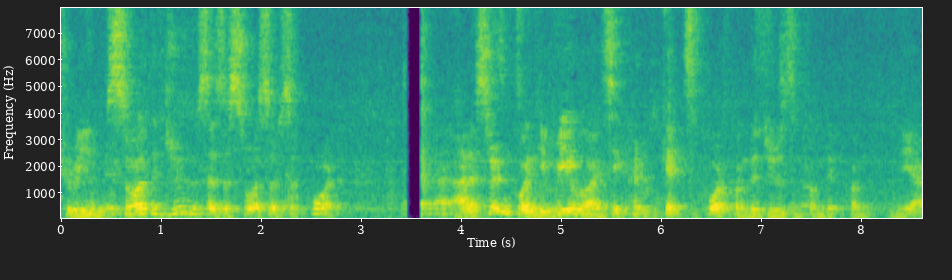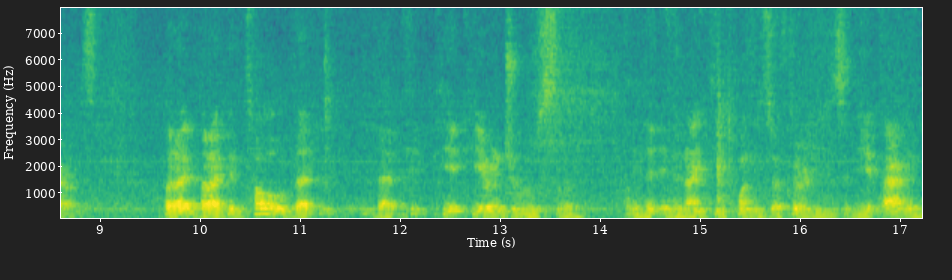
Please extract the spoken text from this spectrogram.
dream, saw the Jews as a source of support. At a certain point, he realized he couldn't get support from the Jews and from the, from the Arabs. But I, but I've been told that, that here in Jerusalem, in the, in the 1920s or 30s, in the Italian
